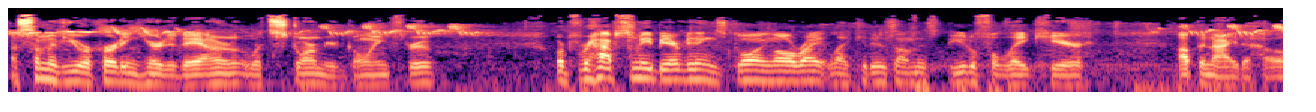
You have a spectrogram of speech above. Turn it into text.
Now, some of you are hurting here today. I don't know what storm you're going through. Or perhaps maybe everything's going all right like it is on this beautiful lake here up in Idaho.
